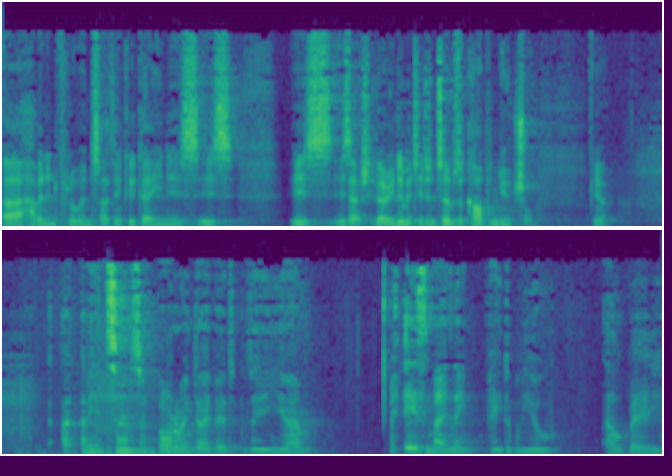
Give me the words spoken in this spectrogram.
uh, have an influence, I think, again, is is is is actually very limited in terms of carbon neutral. Yeah. I, I mean, in terms of borrowing, David, the um, it is mainly PWLB.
